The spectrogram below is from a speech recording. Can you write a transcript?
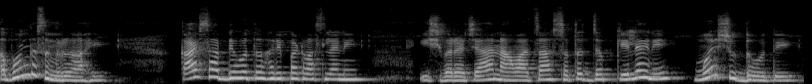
अभंग संग्रह आहे. काय साध्य होतं हरिपाठ वाचल्याने? ईश्वराच्या नावाचा सतत जप केल्याने मन शुद्ध होते.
